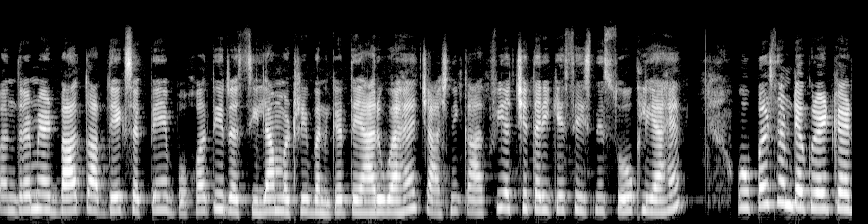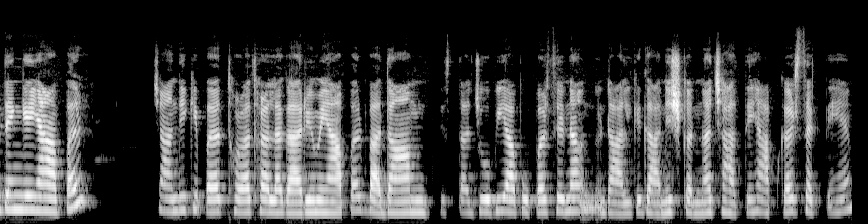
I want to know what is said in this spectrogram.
पंद्रह मिनट बाद तो आप देख सकते हैं, बहुत ही रसीला मटरी बनकर तैयार हुआ है। चाशनी काफ़ी अच्छे तरीके से इसने सोख लिया है। ऊपर से हम डेकोरेट कर देंगे यहाँ पर। चांदी की परत थोड़ा थोड़ा लगा रही हूँ मैं यहाँ पर। बादाम, पिस्ता, जो भी आप ऊपर से ना डाल के गार्निश करना चाहते हैं, आप कर सकते हैं,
